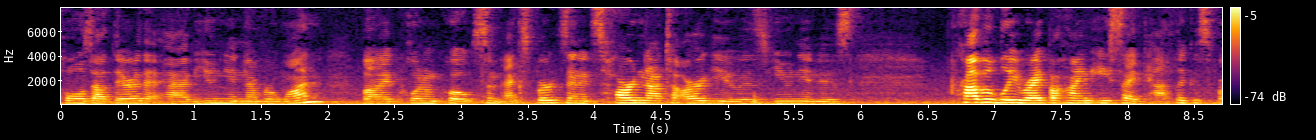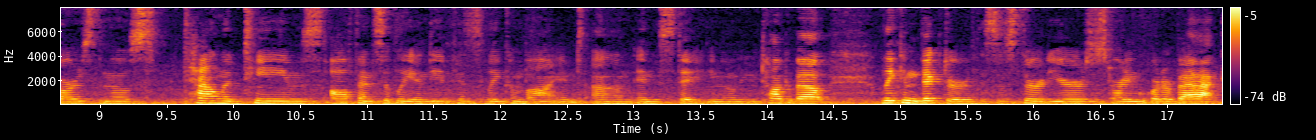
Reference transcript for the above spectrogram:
polls out there that have Union number one by quote unquote some experts, and it's hard not to argue as Union is probably right behind Eastside Catholic as far as the most talented teams offensively and defensively combined um, in the state. You know, you talk about Lincoln Victor, this is third year as a starting quarterback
